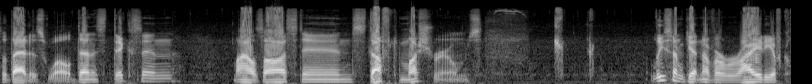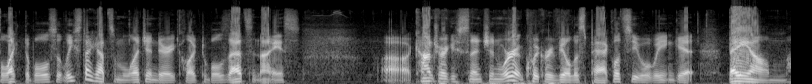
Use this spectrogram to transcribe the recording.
So that as well. Dennis Dixon, Miles Austin, stuffed mushrooms. At least I'm getting a variety of collectibles. At least I got some legendary collectibles. That's nice. Uh, contract extension. We're going to quick reveal this pack. Let's see what we can get. Bam!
